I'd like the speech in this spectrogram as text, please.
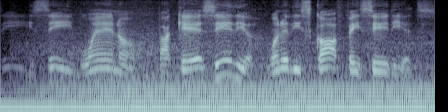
Sí, sí, bueno. ¿Pa qué es idiot? One of these Scarface idiots.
